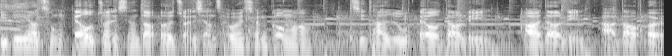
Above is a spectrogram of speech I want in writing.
一定要从 L 转向到二转向才会成功哦。其他如 L 到零、R 到零、R 到二，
